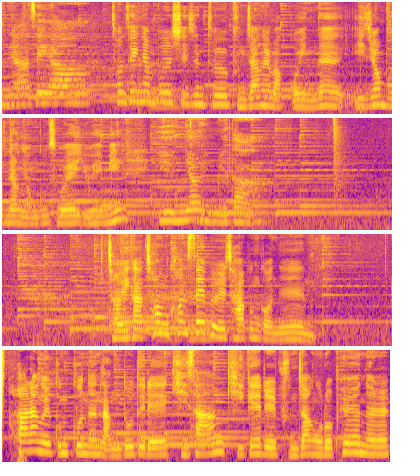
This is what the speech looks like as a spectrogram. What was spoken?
안녕하세요. 천생연분 시즌2 분장을 맡고 있는 이지원 분장연구소의 유혜미 이은영입니다. 저희가 처음 컨셉을 잡은 거는 화랑을 꿈꾸는 낭도들의 기상, 기계를 분장으로 표현을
